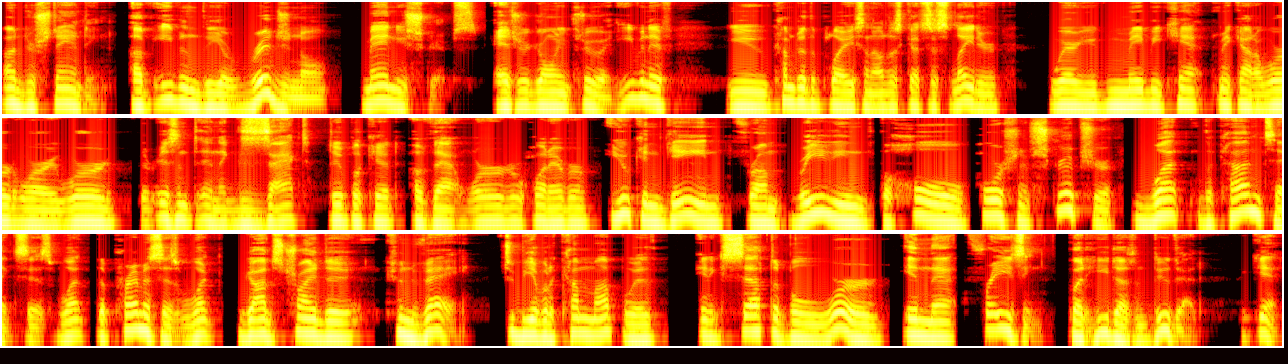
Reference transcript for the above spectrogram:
understanding of even the original manuscripts as you're going through it. Even if you come to the place, and I'll discuss this later, where you maybe can't make out a word or a word, there isn't an exact duplicate of that word or whatever, you can gain from reading the whole portion of Scripture what the context is, what the premise is, what God's trying to convey, to be able to come up with an acceptable word in that phrasing. But he doesn't do that. Again,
